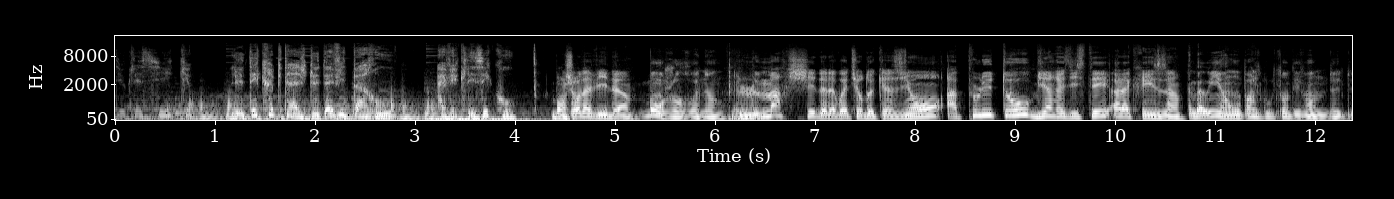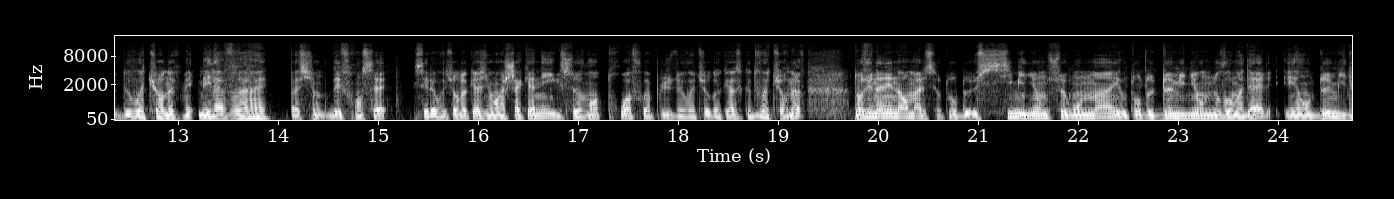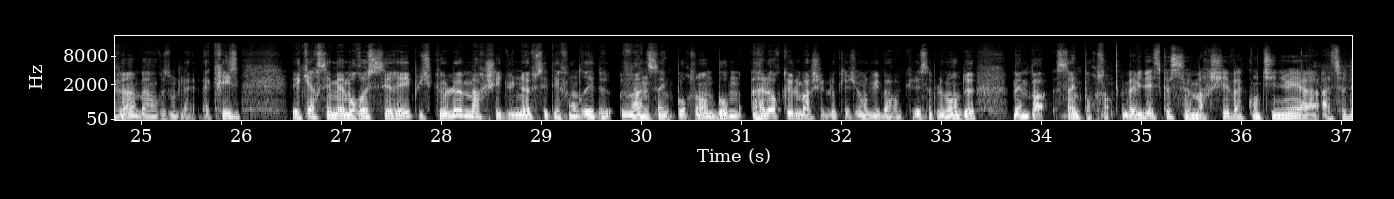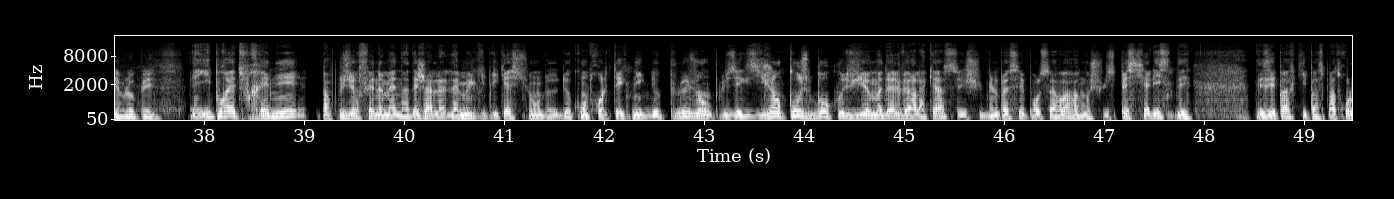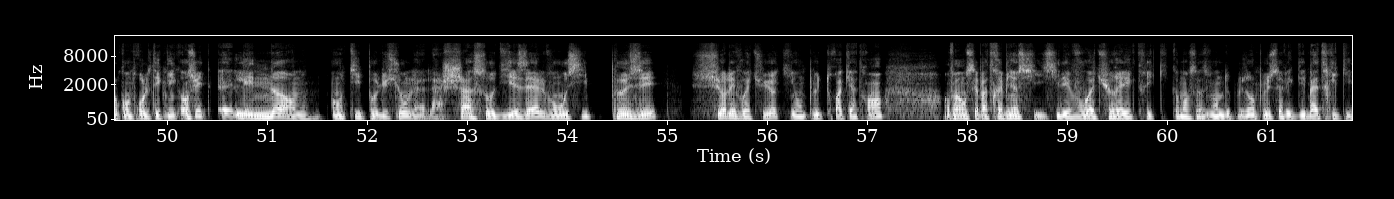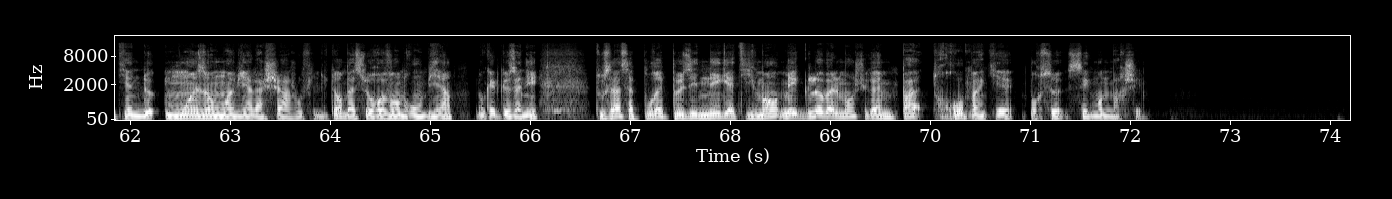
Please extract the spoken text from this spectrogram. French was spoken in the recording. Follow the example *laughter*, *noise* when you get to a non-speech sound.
Radio Classique, le décryptage de David Barrault avec les échos. Bonjour David. Bonjour Renaud. Le marché de la voiture d'occasion a plutôt bien résisté à la crise. Bah oui, on parle tout le temps des ventes de, de, de voitures neuves, mais, mais la vraie passion des Français, c'est la voiture d'occasion. Chaque année, il se vend trois fois plus de voitures d'occasion que de voitures neuves. Dans une année normale, c'est autour de 6 millions de secondes mains et autour de 2 millions de nouveaux modèles. Et en 2020, bah, en raison de la, la crise, l'écart s'est même resserré puisque le marché du neuf s'est effondré de 25%, boum, alors que le marché de l'occasion, lui, bah, reculait simplement de même pas 5%. David, est-ce que ce marché va continuer à, à se développer? Et Il pourrait être freiné par plusieurs phénomènes. Déjà, la, la multiplication de, de contrôles techniques de plus en plus exigeants pousse beaucoup de vieux modèles vers la et je suis bien placé pour le savoir. Moi, je suis le spécialiste des, des épaves qui passent pas trop le contrôle technique. Ensuite, les normes anti-pollution, la, la chasse au diesel vont aussi peser sur les voitures qui ont plus de 3-4 ans. Enfin, on ne sait pas très bien si, si, les voitures électriques qui commencent à se vendre de plus en plus avec des batteries qui tiennent de moins en moins bien la charge au fil du temps, bah, se revendront bien dans quelques années. Tout ça, ça pourrait peser négativement, mais globalement, je suis quand même pas trop inquiet pour ce segment de marché.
